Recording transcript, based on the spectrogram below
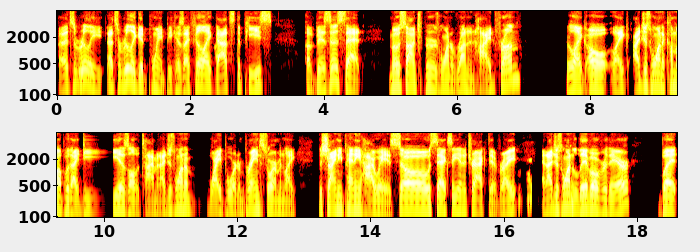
That's a really that's a really good point because I feel like that's the piece of business that most entrepreneurs want to run and hide from. They're like, "Oh, like I just want to come up with ideas all the time and I just want to whiteboard and brainstorm and like the shiny penny highway is so sexy and attractive, right? And I just want to live over there." But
